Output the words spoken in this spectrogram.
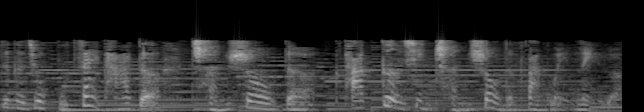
这个就不在他的承受的、他个性承受的范围内了。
